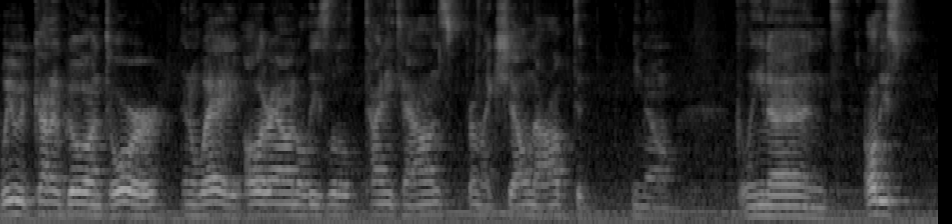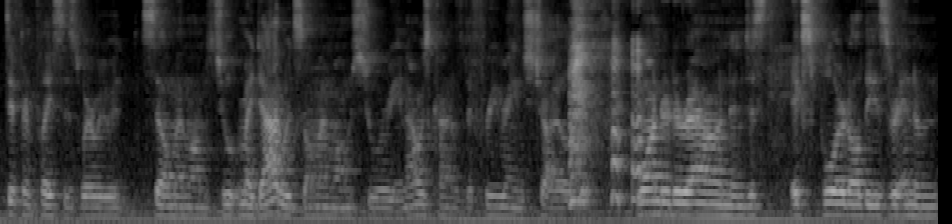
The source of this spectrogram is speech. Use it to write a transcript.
we would kind of go on tour in a way all around all these little tiny towns from like Shell Knob to you know Galena and all these different places where we would sell my mom's jewelry. My dad would sell my mom's jewelry, and I was kind of the free range child that wandered around and just explored all these random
